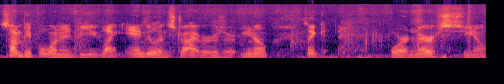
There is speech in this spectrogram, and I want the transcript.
some people wanted to be like ambulance drivers, or you know, it's like, or a nurse, you know.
